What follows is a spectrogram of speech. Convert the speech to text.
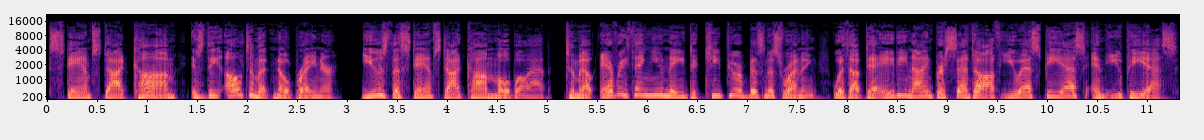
stamps.com is the ultimate no-brainer. Use the stamps.com mobile app to mail everything you need to keep your business running with up to 89% off USPS and UPS.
